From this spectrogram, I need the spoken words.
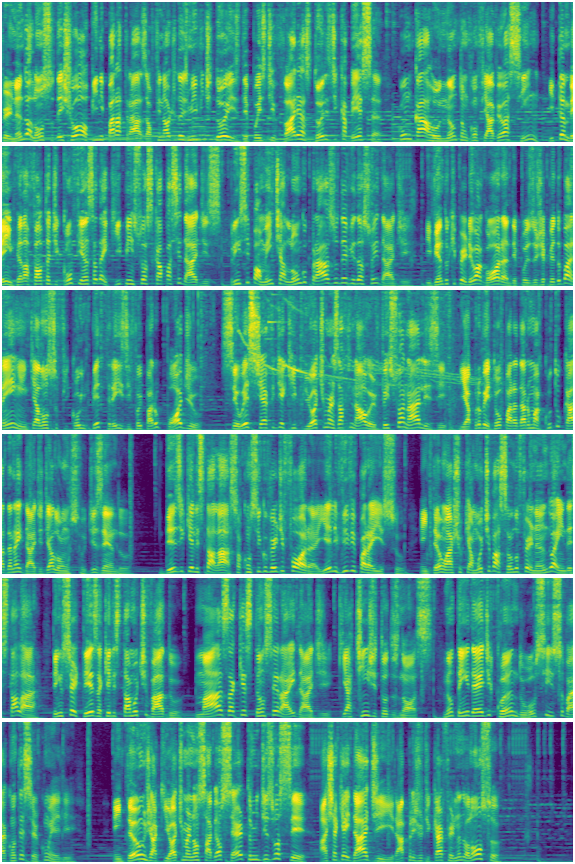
Fernando Alonso deixou a Alpine para trás ao final de 2022, depois de várias dores de cabeça, com um carro não tão confiável assim e também pela falta de confiança da equipe em suas capacidades, principalmente a longo prazo devido à sua idade. E vendo que perdeu agora, depois do GP do Bahrein, em que Alonso ficou em P3 e foi para o pódio, seu ex-chefe de equipe Otmar Zafnauer fez sua análise e aproveitou para dar uma cutucada na idade de Alonso, dizendo: Desde que ele está lá, só consigo ver de fora e ele vive para isso. Então acho que a motivação do Fernando ainda está lá. Tenho certeza que ele está motivado, mas a questão será a idade, que atinge todos nós. Não tenho ideia de quando ou se isso vai acontecer com ele. Então, já que Otmar não sabe ao certo, me diz você, acha que a idade irá prejudicar Fernando Alonso?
